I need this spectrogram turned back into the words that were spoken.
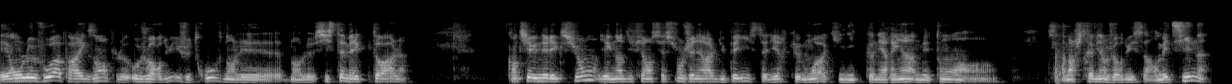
Et on le voit, par exemple, aujourd'hui, je trouve, dans, les, dans le système électoral quand il y a une élection, il y a une indifférenciation générale du pays. C'est-à-dire que moi, qui n'y connais rien, admettons, ça marche très bien aujourd'hui, ça, en médecine,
